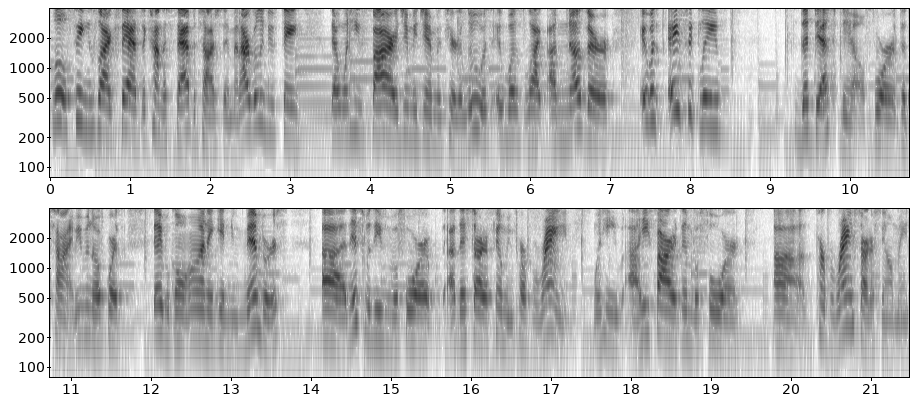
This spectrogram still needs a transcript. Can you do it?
little things like that to kind of sabotage them. And I really do think that when he fired Jimmy Jam and Terry Lewis, it was like another, it was basically the death knell for the time, even though, of course, they would go on and get new members. Uh, this was even before uh, they started filming Purple Rain when he uh, he fired them before uh, Purple Rain started filming.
